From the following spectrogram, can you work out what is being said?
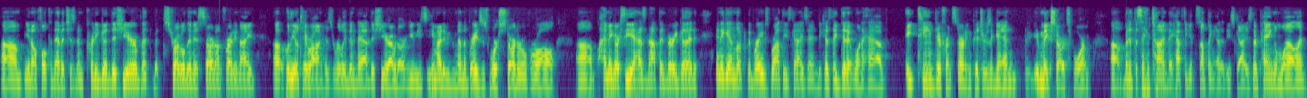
Um, you know, Foltynewicz has been pretty good this year, but but struggled in his start on Friday night. Uh, Julio Teheran has really been bad this year. I would argue he's he might have even been the Braves' worst starter overall. Um, Jaime Garcia has not been very good. And again, look, the Braves brought these guys in because they didn't want to have 18 different starting pitchers again make starts for them. Uh, but at the same time, they have to get something out of these guys. They're paying them well, and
